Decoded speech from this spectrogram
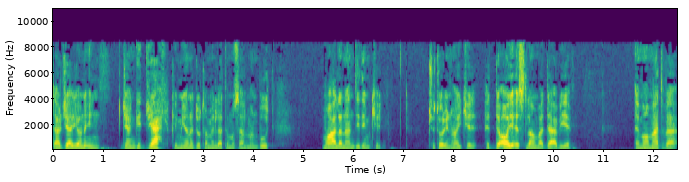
در جریان این جنگ جهل که میان دو تا ملت مسلمان بود ما الان دیدیم که چطور اینهایی که ادعای اسلام و دعوی امامت و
